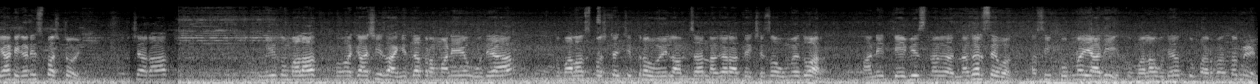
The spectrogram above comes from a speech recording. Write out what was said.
या ठिकाणी स्पष्ट होईल. शहरात मी तुम्हाला मगाशी सांगितल्याप्रमाणे उद्या तुम्हाला स्पष्ट चित्र होईल आमचा नगराध्यक्षाचा उमेदवार आणि तेवीस नगर नगरसेवक अशी पूर्ण यादी तुम्हाला उद्या दुपारपर्यंत मिळेल.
